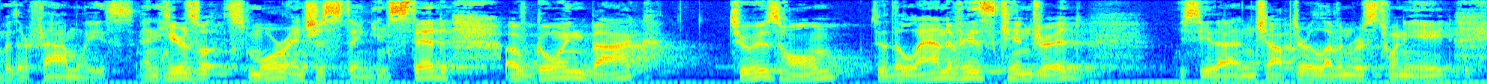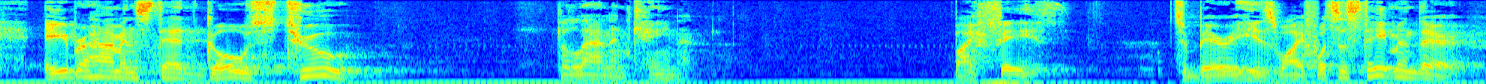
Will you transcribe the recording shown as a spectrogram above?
with their families. And here's what's more interesting. Instead of going back to his home, to the land of his kindred, you see that in chapter 11, verse 28, Abraham instead goes to the land in Canaan by faith to bury his wife. What's the statement there?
